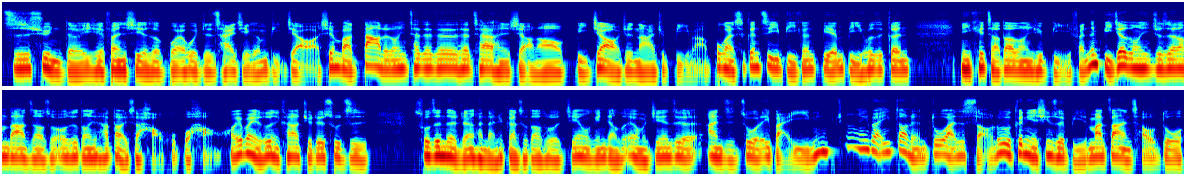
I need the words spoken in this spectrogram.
资讯的一些分析的时候，不外乎就是拆解跟比较啊。先把大的东西拆拆拆拆拆拆很小，然后比较就拿来去比嘛。不管是跟自己比、跟别人比，或是跟你可以找到的东西去比，反正比较的东西就是要让大家知道说，哦，这东西它到底是好或不好。好，要不然有时候你看到绝对数字，说真的，人很难去感受到说，今天我跟你讲说，哎，我们今天这个案子做了一百亿，你这样一百亿到底多还是少？如果跟你的薪水比，他妈当然超多。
